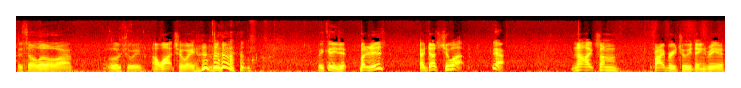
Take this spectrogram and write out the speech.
It's a little, uh, a little chewy. A lot chewy. We could eat it. but it is, it does chew up. Yeah. Not like some fibery chewy things we eat.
